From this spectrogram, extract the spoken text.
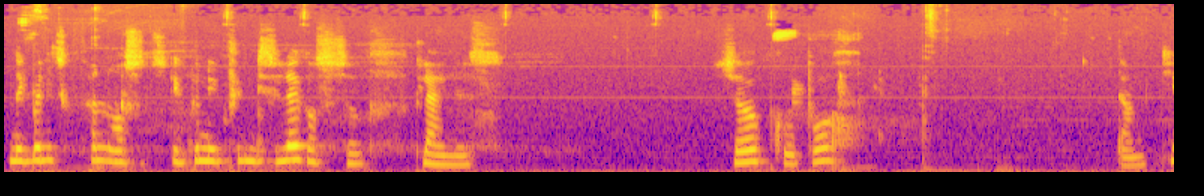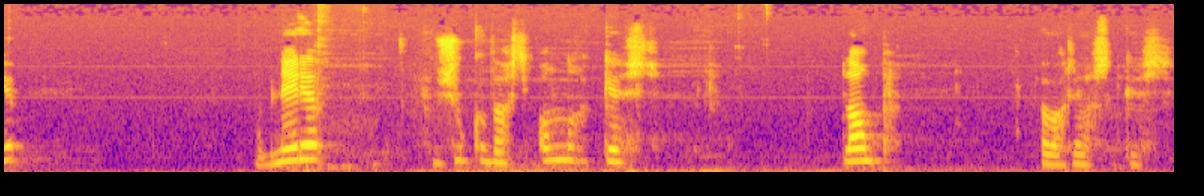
En ik ben niet zo fan als het. Ik, ik vind het niet zo leuk als het zo klein is. Zo, koper. Dank je. Naar beneden. Zoeken waar die andere kist. Lamp. Oh, wacht, daar is.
